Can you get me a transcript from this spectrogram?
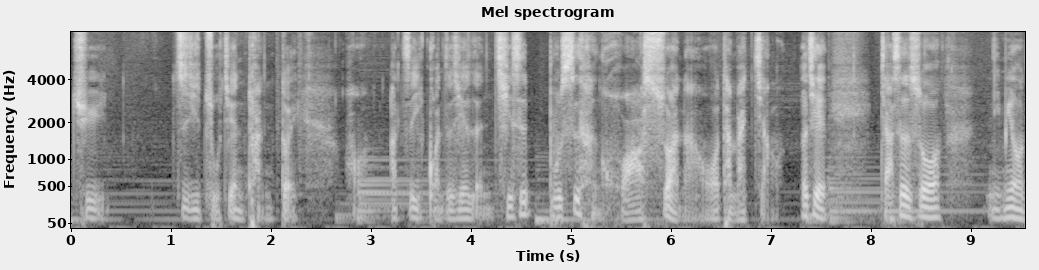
去自己组建团队。好啊，自己管这些人其实不是很划算啊。我坦白讲，而且假设说你没有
